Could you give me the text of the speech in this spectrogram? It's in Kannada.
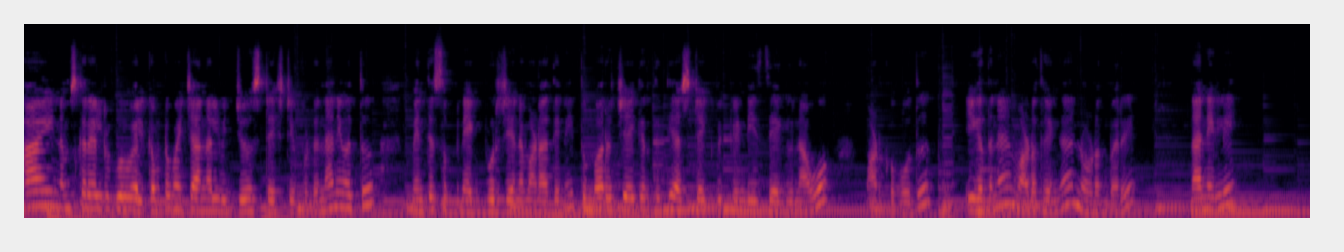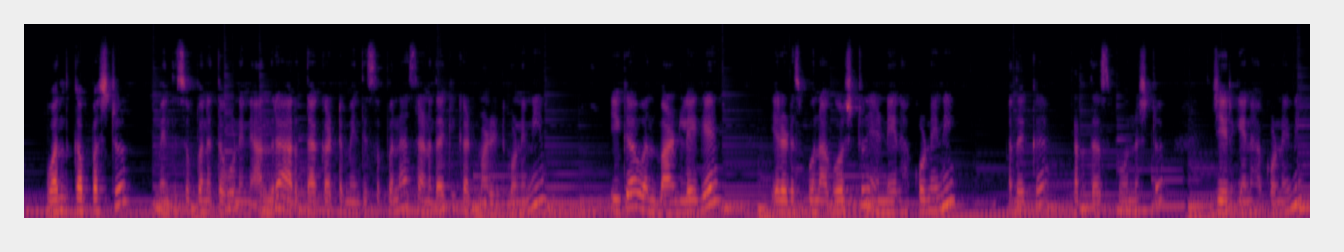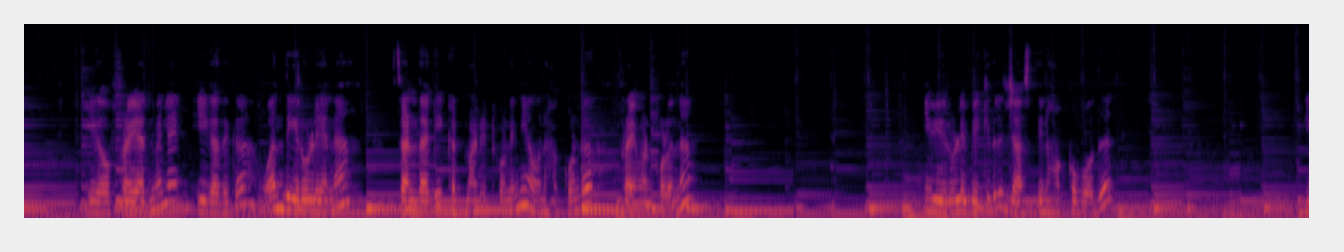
ಹಾಯ್, ನಮಸ್ಕಾರ ಎಲ್ರಿಗೂ. Welcome to my channel with juice tasty food ನಾನು ಇವತ್ತು ಮೆಂತ್ಯ ಸೊಪ್ಪಿನ ಎಗ್ ಬುರ್ಜಿಯನ್ನು ಮಾಡತ್ತೀನಿ ತುಂಬ ರುಚಿಯಾಗಿರ್ತೈತಿ, ಅಷ್ಟೇ ಕ್ವಿಕ್ ಆ್ಯಂಡ್ ಈಸಿಯಾಗಿ ನಾವು ಮಾಡ್ಕೋಬೋದು. ಈಗ ಅದನ್ನು ಮಾಡೋದು ಹೆಂಗೆ ನೋಡೋದು ಬರ್ರಿ. ನಾನಿಲ್ಲಿ ಒಂದು ಕಪ್ಪಷ್ಟು ಮೆಂತ್ಯ ಸೊಪ್ಪನ್ನು ತೊಗೊಂಡಿನಿ. ಅಂದರೆ ಅರ್ಧ ಕಟ್ ಮೆಂತ್ಯ ಸೊಪ್ಪನ್ನು ಸಣ್ಣದಾಗಿ ಕಟ್ ಮಾಡಿ ಇಟ್ಕೊಂಡಿನಿ. ಈಗ ಒಂದು ಬಾಣಲೆಗೆ ಎರಡು ಸ್ಪೂನ್ ಆಗುವಷ್ಟು ಎಣ್ಣೆನ ಹಾಕ್ಕೊಂಡಿನಿ ಅದಕ್ಕೆ ಅರ್ಧ ಸ್ಪೂನಷ್ಟು ಜೀರಿಗೆನ ಹಾಕ್ಕೊಂಡಿನಿ ಈಗ ಫ್ರೈ ಆದಮೇಲೆ ಈಗ ಅದಕ್ಕೆ ಒಂದು ಈರುಳ್ಳಿಯನ್ನು ಸಣ್ಣದಾಗಿ ಕಟ್ ಮಾಡಿ ಇಟ್ಕೊಂಡಿನಿ, ಅವನ್ನ ಹಾಕ್ಕೊಂಡು ಫ್ರೈ ಮಾಡ್ಕೊಳ್ಳೋಣ. ನೀವು ಈರುಳ್ಳಿ ಬೇಕಿದ್ರೆ ಜಾಸ್ತಿನೂ ಹಾಕ್ಕೋಬೋದು.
